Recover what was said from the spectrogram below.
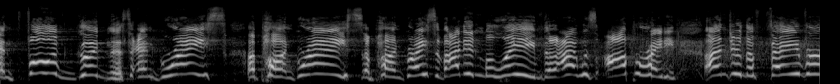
and full of goodness and grace upon grace upon grace. If I didn't believe that I was operating under the favor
